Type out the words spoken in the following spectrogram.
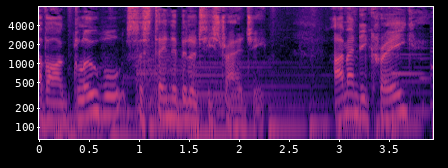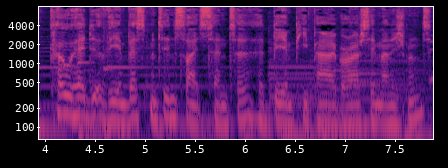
of our Global Sustainability Strategy. I'm Andy Craig, co head of the Investment Insights Centre at BNP Paribas Asset Management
